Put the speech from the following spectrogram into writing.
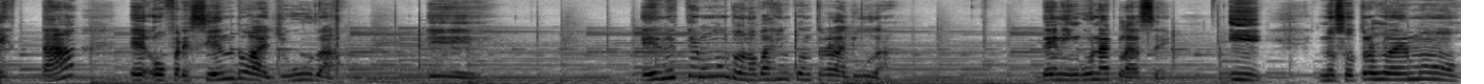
está eh, ofreciendo ayuda. Eh, en este mundo no vas a encontrar ayuda de ninguna clase. Y nosotros lo hemos,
